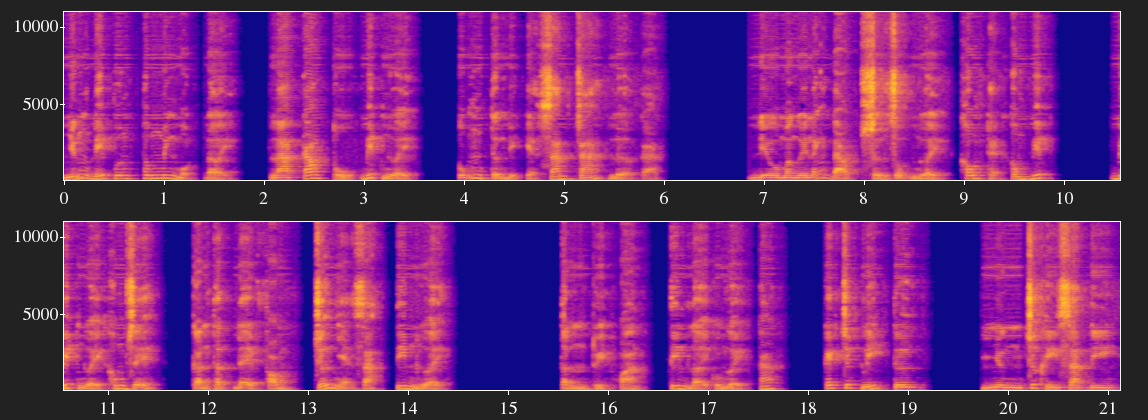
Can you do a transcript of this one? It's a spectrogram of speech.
những đế vương thông minh một đời là cao thủ biết người, cũng từng bị kẻ san trá lừa gạt. Điều mà người lãnh đạo sử dụng người không thể không biết. Biết người không dễ, cẩn thận đề phòng, chớ nhẹ dạ tin người. Tần Thủy Hoàng tin lời của người khác, cách chức lý tư. Nhưng trước khi ra đi,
